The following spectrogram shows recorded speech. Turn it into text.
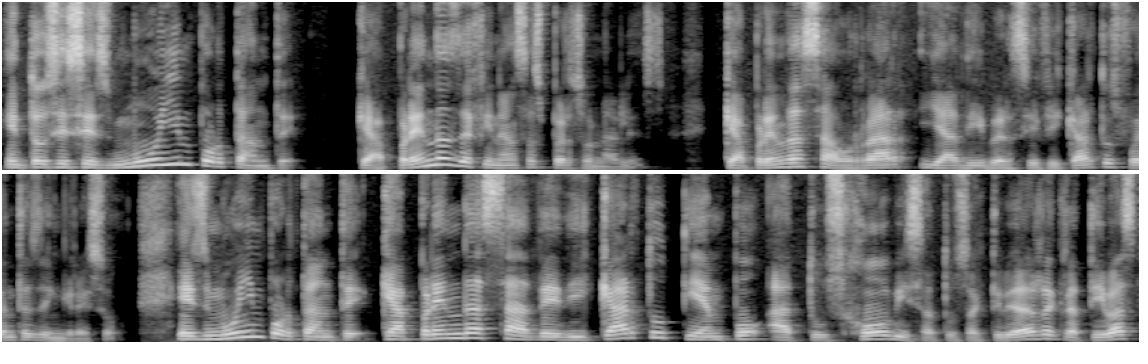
Entonces es muy importante que aprendas de finanzas personales, que aprendas a ahorrar y a diversificar tus fuentes de ingreso. Es muy importante que aprendas a dedicar tu tiempo a tus hobbies, a tus actividades recreativas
